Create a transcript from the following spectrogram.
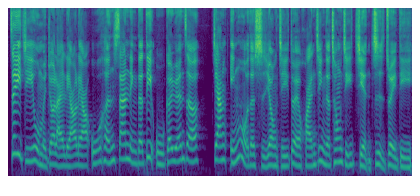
这一集我们就来聊聊无痕山林的第五个原则，将引火的使用及对环境的冲击减至最低。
